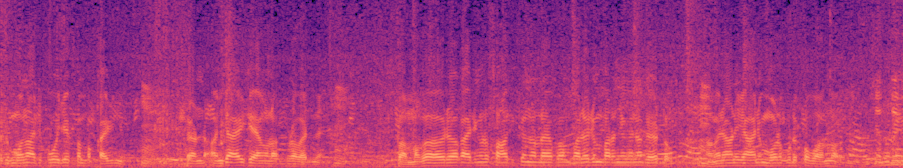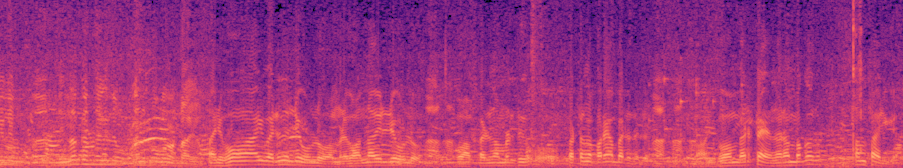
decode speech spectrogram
ഒരു മൂന്നാൽ പൂജയൊക്കെ കഴിഞ്ഞു രണ്ട് അഞ്ചാഴ്ച ഞങ്ങൾ ഇവിടെ വരുന്നത്. അപ്പം നമുക്ക് ഓരോ കാര്യങ്ങൾ സാധിക്കുന്നുള്ള ഇപ്പം പലരും പറഞ്ഞിങ്ങനെ കേട്ടു. അങ്ങനെയാണ് ഞാനും മോളും കൂടി ഇപ്പോൾ വന്നത്. എന്തെങ്കിലും നിങ്ങൾക്ക് എന്തെങ്കിലും അനുഭവമായി വരുന്നില്ലേ ഉള്ളൂ. നമ്മൾ വന്നതില്ലേ ഉള്ളൂ. അപ്പോൾ അപ്പോഴും നമ്മൾ പെട്ടെന്ന് പറയാൻ പറ്റത്തില്ല. അനുഭവം വരട്ടെ. അന്നേരം നമുക്ക് സംസാരിക്കാം.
